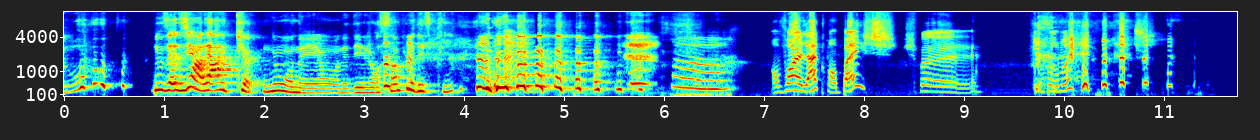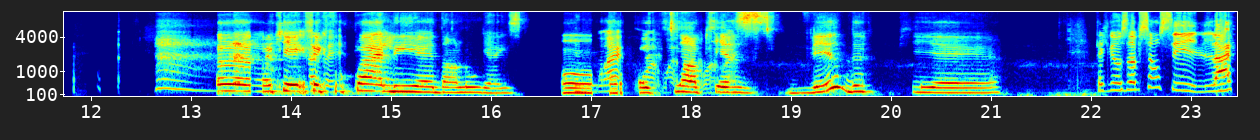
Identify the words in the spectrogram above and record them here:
trou? Nous a dit un lac. Nous, on est, on est des gens simples d'esprit. On voit un lac, on pêche. Je sais pas. euh, pas pour moi. Euh, ok, fait qu'il Parfait. faut pas aller euh, dans l'eau, guys. On, Ouais, on ouais, fait ouais, en ouais, ouais, pièces vides. Puis, euh, Fait que nos options, c'est lac,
